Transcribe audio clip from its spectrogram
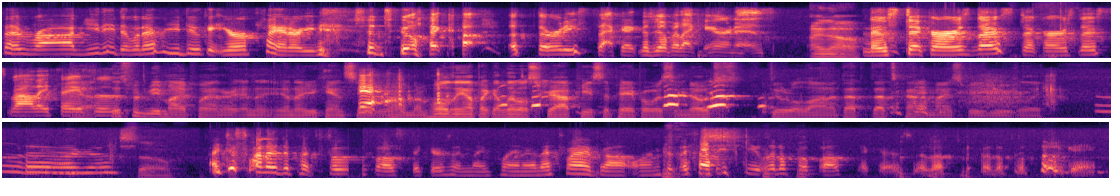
Then Rob, you need to whatever you do, get your planner. You need to do like a, a 30 second because you'll be like, here it is. I know. No stickers, no stickers, no smiley Yeah, faces. this would be my planner, and you know you can't see it at home. But I'm holding up like a little scrap piece of paper with some notes doodled on it. That that's kind of my speed usually. oh my gosh. So I just wanted to put football stickers in my planner. That's why I bought one because I saw these cute little football stickers for the for the football games.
